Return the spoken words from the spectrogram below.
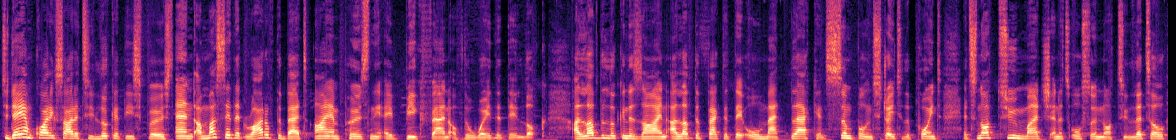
today I'm quite excited to look at these first. And I must say that right off the bat, I am personally a big big fan of the way that they look. I love the look and design. I love the fact that they're all matte black and simple and straight to the point. It's not too much and it's also not too little.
